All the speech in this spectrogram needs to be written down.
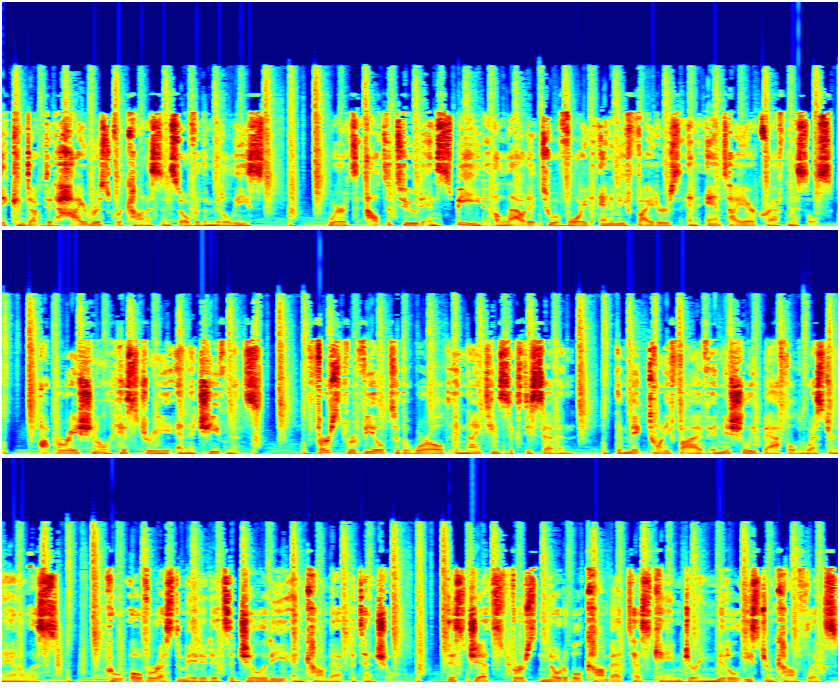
it conducted high-risk reconnaissance over the Middle East, where its altitude and speed allowed it to avoid enemy fighters and anti-aircraft missiles. Operational history and achievements. First revealed to the world in 1967, the MiG-25 initially baffled Western analysts, who overestimated its agility and combat potential. This jet's first notable combat test came during Middle Eastern conflicts,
